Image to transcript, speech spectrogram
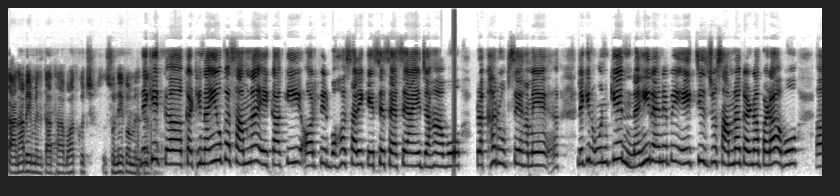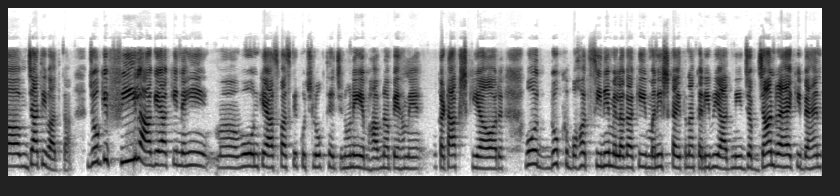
ताना भी मिलता था बहुत कुछ सुनने को मिलता देखिए कठिनाइयों का सामना एकाकी और फिर बहुत सारे केसेस ऐसे आए जहाँ वो प्रखर रूप से हमें लेकिन उनके नहीं रहने पे एक चीज़ जो सामना करना पड़ा वो जातिवाद का जो कि फील आ गया कि नहीं वो उनके आसपास के कुछ लोग थे जिन्होंने ये भावना पे हमें कटाक्ष किया और वो दुख बहुत सीने में लगा कि मनीष का इतना करीबी आदमी जब जान रहा है कि बहन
